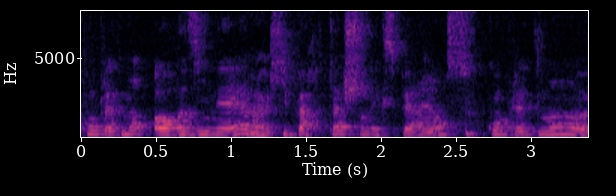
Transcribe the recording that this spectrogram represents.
complètement ordinaire ouais. qui partage son expérience complètement euh,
